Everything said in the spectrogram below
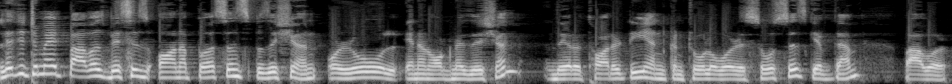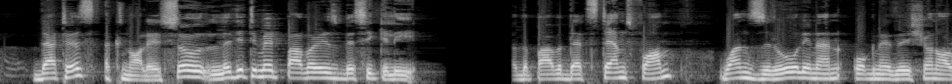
legitimate powers basis on a person's position or role in an organization. Their authority and control over resources give them power. الج so legitimate power basically the power from رولگنائزیشن or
